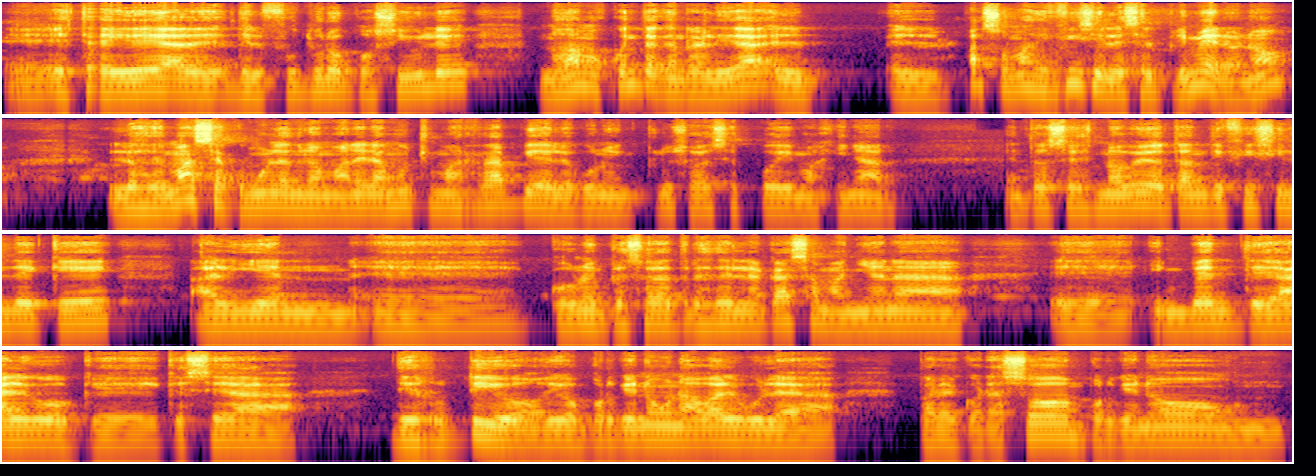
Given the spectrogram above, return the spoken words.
eh, esta idea del futuro posible, nos damos cuenta que en realidad el, el paso más difícil es el primero, ¿no? Los demás se acumulan de una manera mucho más rápida de lo que uno incluso a veces puede imaginar. Entonces no veo tan difícil de que alguien eh, con una impresora 3D en la casa mañana eh, invente algo que, sea disruptivo. Digo, ¿por qué no una válvula para el corazón? ¿Por qué no un...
